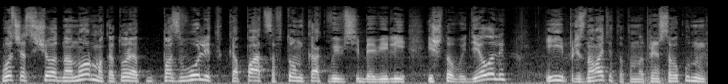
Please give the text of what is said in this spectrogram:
вот сейчас еще одна норма, которая позволит копаться в том, как вы себя вели и что вы делали, и признавать это, там, например, совокупным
